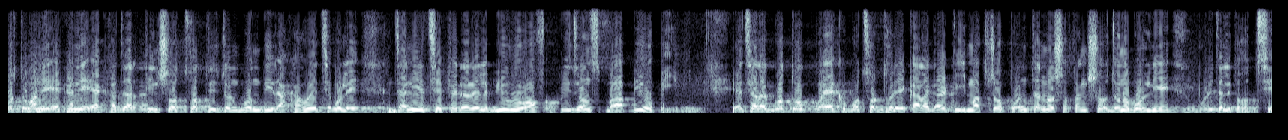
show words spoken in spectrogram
বর্তমানে এখানে এক হাজার তিনশো ছত্রিশ জন বন্দী রাখা হয়েছে বলে জানিয়েছে ফেডারেল ব্যুরো অফ প্রিজনস বা বিওপি। এছাড়া গত কয়েক বছর ধরে কারাগারটি মাত্র পঞ্চান্ন শতাংশ জনবল নিয়ে পরিচালিত হচ্ছে।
